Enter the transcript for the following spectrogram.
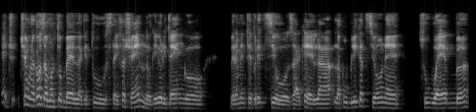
Eh, c'è una cosa molto bella che tu stai facendo, che io ritengo veramente preziosa, che è la, la pubblicazione su web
